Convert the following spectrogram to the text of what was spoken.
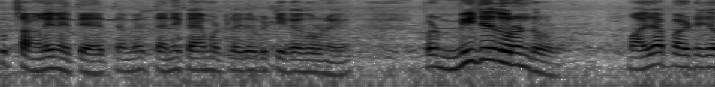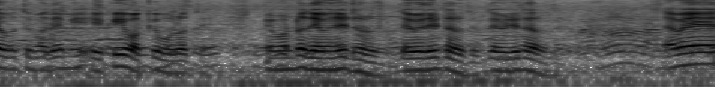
खूप चांगले नेते आहेत. त्यामुळे त्यांनी काय म्हटलं याच्यावर मी टीका करू नये. पण मी जे धोरण ठरवलं माझ्या पार्टीच्या वतीमध्ये मी एकही वाक्य बोलत नाही. मी म्हणतो देवेंद्रजी ठरवतो देवेंद्रजी ठरवते देवेंद्रजी ठरवते त्यामुळे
